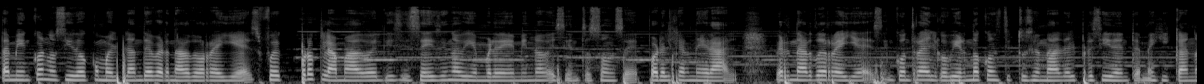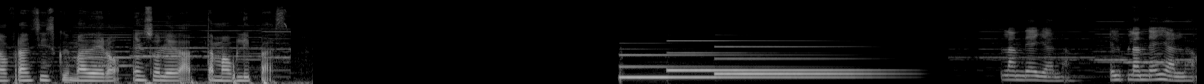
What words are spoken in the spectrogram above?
también conocido como el Plan de Bernardo Reyes, fue proclamado el 16 de noviembre de 1911 por el general Bernardo Reyes en contra del gobierno constitucional del presidente mexicano Francisco I. Madero en Soledad, Tamaulipas. Plan de Ayala. El Plan de Ayala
